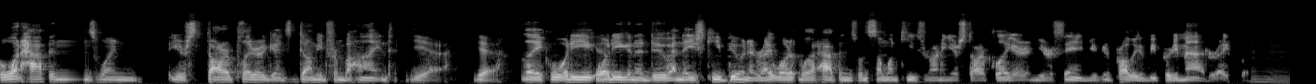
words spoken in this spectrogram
But what happens when your star player gets dummied from behind? Yeah, yeah, Like, what are you Yeah. what are you gonna do? And they just keep doing it, right? What what happens when someone keeps running your star player and you're a fan? You're gonna probably gonna be pretty mad, right? But Mhm.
